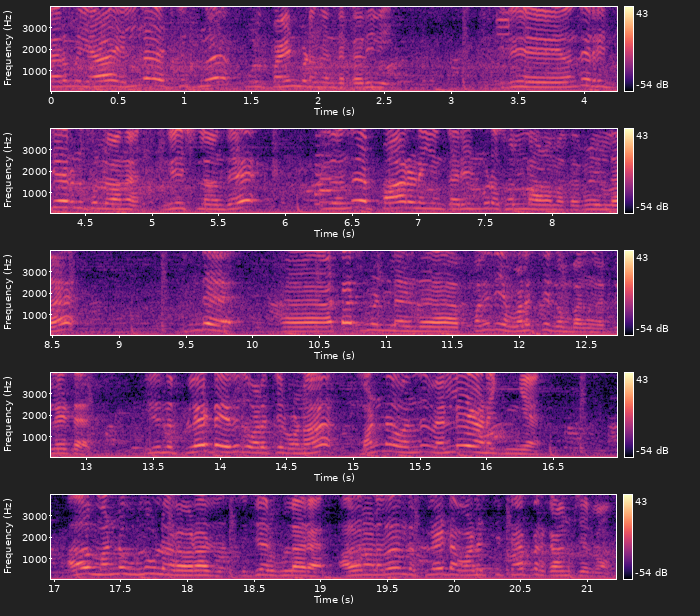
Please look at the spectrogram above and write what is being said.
கரும்பையா எல்லா இதுக்குமே உங்களுக்கு பயன்படுங்க இந்த கருவி. இது வந்து ரிஜர்னு சொல்லுவாங்க இங்கிலீஷில் வந்து. இது வந்து பாரணையும் கருவின்னு கூட சொல்லலாம் நம்ம தமிழில். இந்த அட்டாச்மெண்ட்டில் இந்த பகுதியை வளைச்சிருக்கோம் பாருங்க பிளேட்டை இது இந்த பிளேட்டை எதுக்கு வளைச்சிருக்கோம்னா மண்ணை வந்து வெள்ளையை அணைக்குங்க. அதாவது மண் உள்ளுக்குள்ளார வராது ரிச்சர் உள்ளார. அதனால தான் இந்த பிளேட்டை வளைச்சி பேப்பர் காமிச்சிருக்கோம்.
